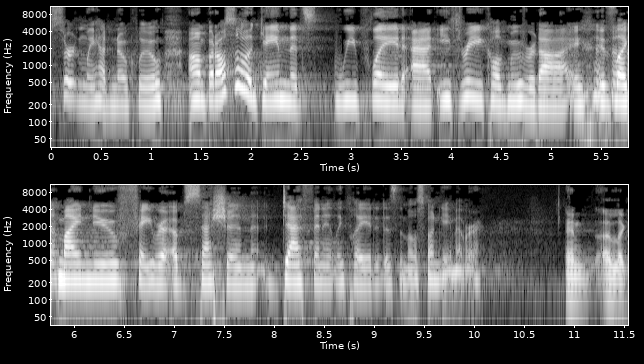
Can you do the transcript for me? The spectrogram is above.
certainly had no clue. Um, but also a game that's we played at E3 called Move or Die is like my new favorite obsession. Definitely played it. It is the most fun game ever. And uh, like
